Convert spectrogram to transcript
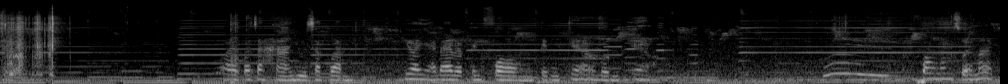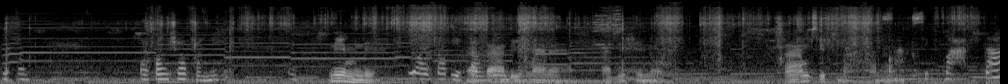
พี่อ้อยก็จะหาอยู่สักวันพี่อ้อยอยากได้แบบเป็นฟองเต็มแก้วล้นแก้วอืมฟองมันสวยมากทุกคนแต่ก้องชอบฝั่งนี้นิ่มดิพี่อ้อยชอบอีกหน้าฝั่งตาหนึงดีมากเลยครับคาปูชิโน่สามสิบบาทเท่านั้น สามสิบบาทจ้า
